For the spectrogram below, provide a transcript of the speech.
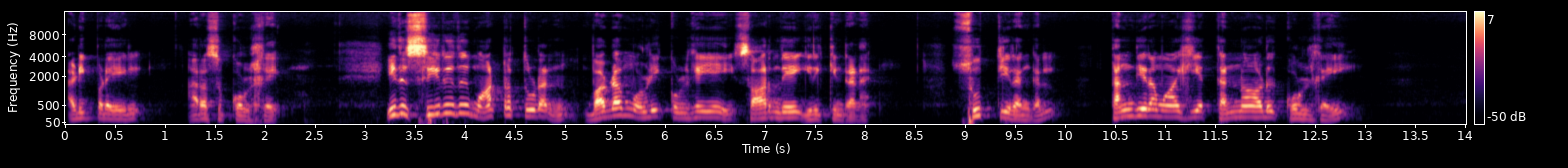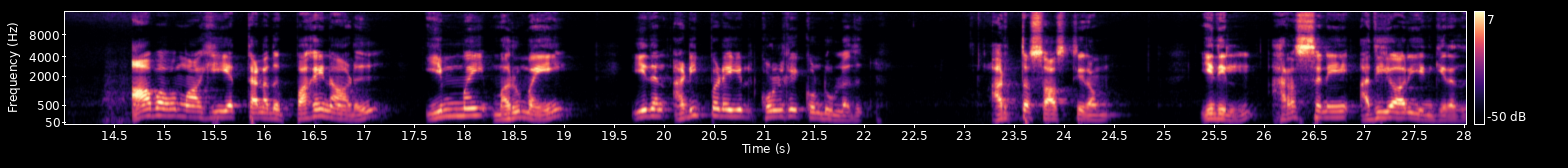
அடிப்படையில் அரசு கொள்கை. இது சிறிது மாற்றத்துடன் வடமொழி கொள்கையை சார்ந்தே இருக்கின்றன. சூத்திரங்கள் தந்திரமாகிய தன்னாடு கொள்கை ஆபவமாகிய தனது பகை நாடு இம்மை மறுமை இதன் அடிப்படையில் கொள்கை கொண்டுள்ளது. அர்த்த சாஸ்திரம் இதில் அரசனே அதிகாரி என்கிறது.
